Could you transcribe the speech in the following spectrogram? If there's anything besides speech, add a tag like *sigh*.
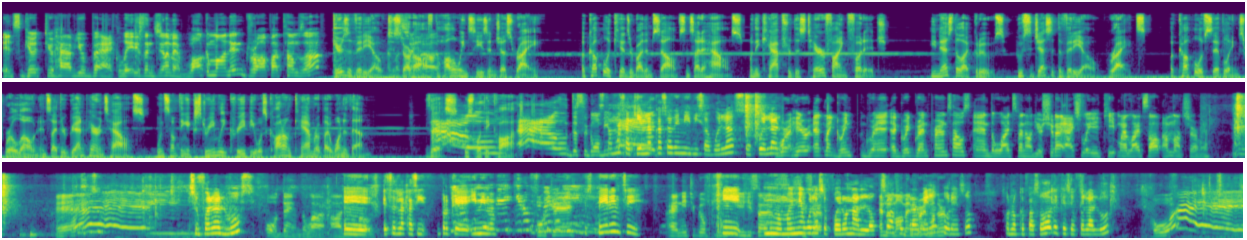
It's good to have you back, ladies and gentlemen. Welcome on in. Drop a thumbs up. Here's a video to start off the Halloween season just right. A couple of kids are by themselves inside a house when they captured this terrifying footage. Ines de la Cruz, who suggested the video, writes, A couple of siblings were alone inside their grandparents' house when something extremely creepy was caught on camera by one of them. This is what they caught. Ow! This is gonna be Estamos bad. aquí en la casa de mi bisabuela. Se fue la We're here at my great grand uh, great grandparents' house, and the lights went out. Yo, should I actually keep my lights off? I'm not sure, man. Hey! se fue la luz. Oh damn, the light. Eh, esta es la casita. Porque. Y mi mamá. Okay, Espérense. I need to go pee. He said. mi mamá y mi abuela said. se fueron al Oxxo a comprar velas por eso. Por lo que pasó de que se fue la luz. Wey!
